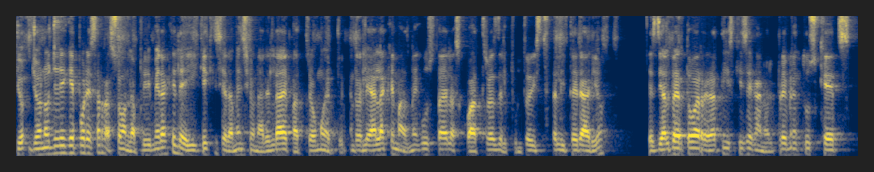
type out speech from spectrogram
yo, yo no llegué por esa razón. La primera que leí que quisiera mencionar es la de Patria o Muerte. En realidad la que más me gusta de las cuatro desde el punto de vista literario es de Alberto Barrera Tisky, se ganó el premio Tusquets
